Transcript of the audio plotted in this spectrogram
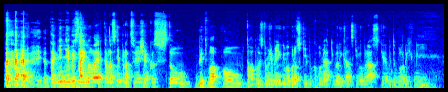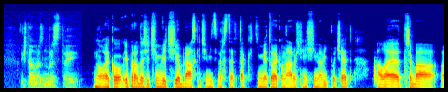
tak mě, mě by zajímalo, jak tam vlastně pracuješ jako s tou bitmapou toho, protože to může být někdy obrovský, pokud mám nějaký velikánský obrázky, aby to bylo rychlý, když tam mrzní vrstvy. No, jako je pravda, že čím větší obrázky, čím víc vrstev, tak tím je to jako náročnější na výpočet. ale třeba uh,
